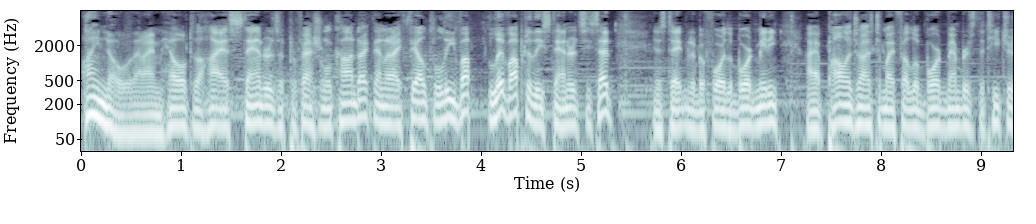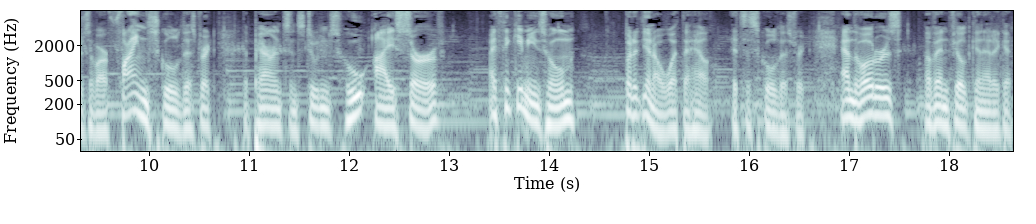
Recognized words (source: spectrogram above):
I know that I'm held to the highest standards of professional conduct and that I failed to up, live up to these standards, he said. In a statement before the board meeting, I apologize to my fellow board members, the teachers of our fine school district, the parents and students who I serve. I think he means whom, but you know, what the hell? It's a school district. And the voters of Enfield, Connecticut,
